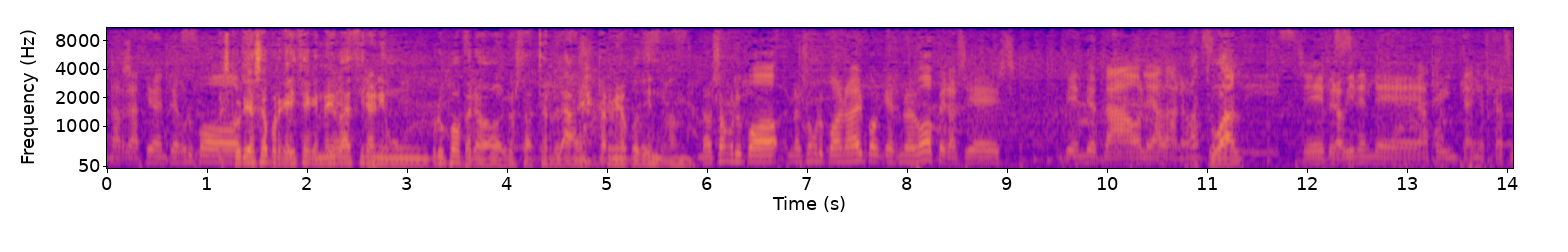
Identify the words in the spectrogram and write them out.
Una relación entre grupos... Es curioso porque dice que no iba a decir a ningún grupo, pero los Thatcher le han terminado pudiendo. No son grupo, no es un grupo Noel porque es nuevo, pero sí es bien de otra oleada, ¿no? Actual. Sí, pero vienen de hace 20 años casi.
